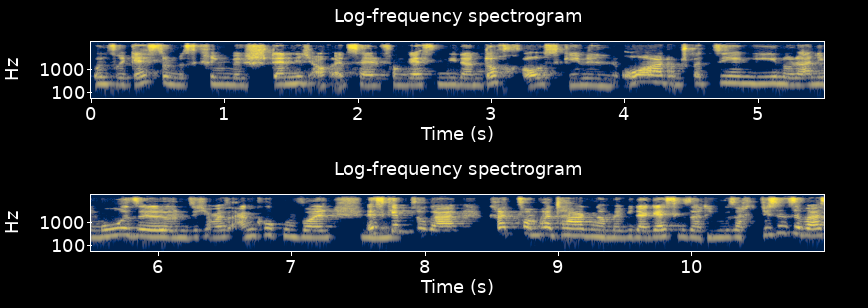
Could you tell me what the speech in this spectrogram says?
unsere Gäste, und das kriegen wir ständig auch erzählt von Gästen, die dann doch rausgehen in den Ort und spazieren gehen oder an die Mosel und sich was angucken wollen. Mhm. Es gibt sogar, gerade vor ein paar Tagen haben mir wieder Gäste gesagt, die haben gesagt, wissen Sie was,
